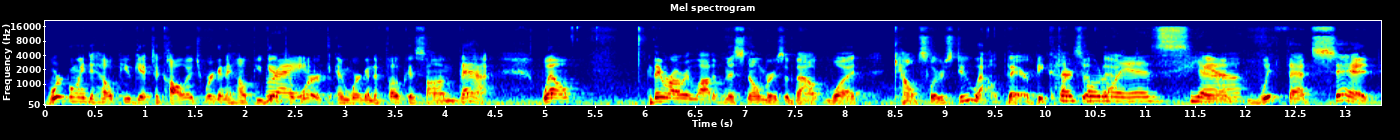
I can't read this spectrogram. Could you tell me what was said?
we're going to help you get to college we're going to help you get Right. to work and we're going to focus on that well there are a lot of misnomers about what counselors do out there There because of totally that. is. Yeah. And with that said,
